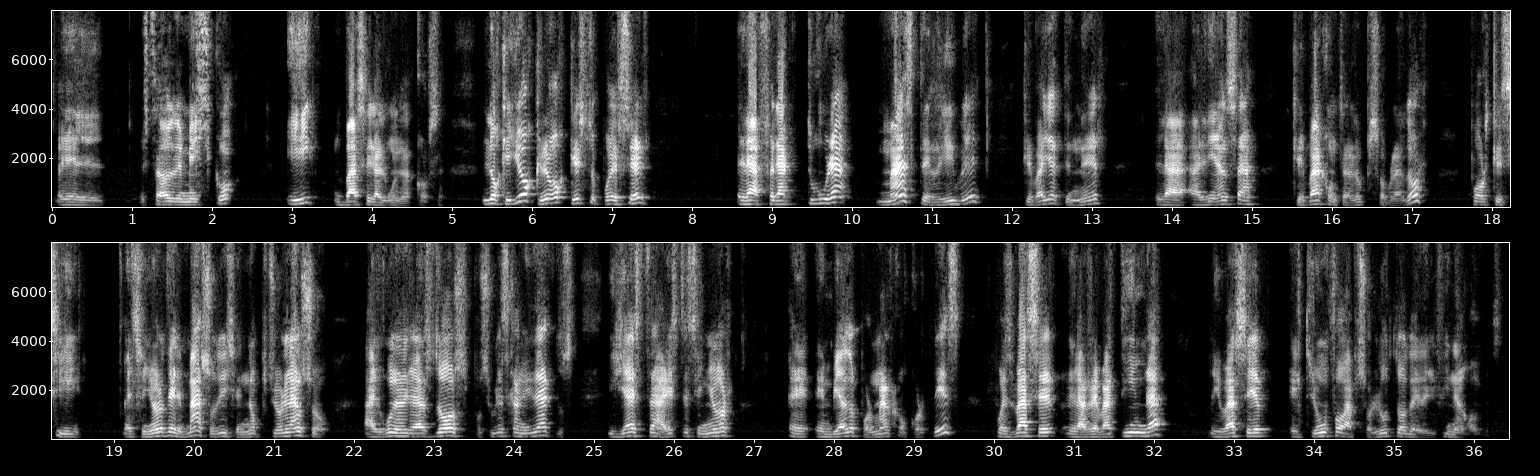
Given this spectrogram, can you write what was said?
el Estado de México y va a hacer alguna cosa. Lo que yo creo que esto puede ser la fractura más terrible que vaya a tener la alianza que va contra López Obrador, porque si el señor del Mazo dice, no, pues yo lanzo alguna de las dos posibles candidatos y ya está este señor eh, enviado por Marco Cortés, pues va a ser la rebatinga y va a ser el triunfo absoluto de Delfina Gómez.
